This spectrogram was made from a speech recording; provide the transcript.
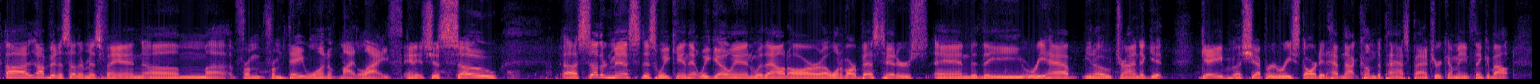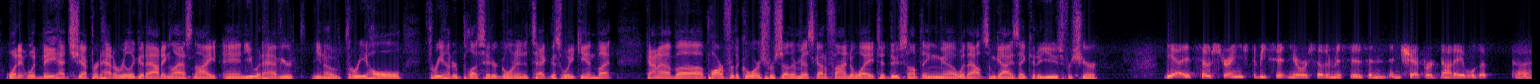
Uh, I've been a Southern Miss fan um, uh, from from day one of my life, and it's just so uh, Southern Miss this weekend that we go in without our uh, one of our best hitters and the rehab, you know, trying to get Gabe uh, Shepard restarted have not come to pass, Patrick. I mean, think about what it would be had Shepard had a really good outing last night and you would have your, you know, three hole, 300 plus hitter going into Tech this weekend. But kind of uh, par for the course for Southern Miss. Got to find a way to do something uh, without some guys they could have used for sure. Yeah, it's so strange to be sitting here where Southern Miss is and, and Shepard not able to. Uh,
